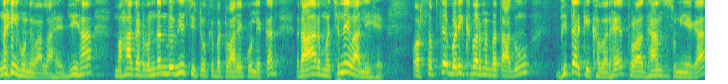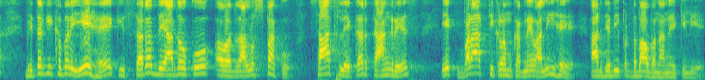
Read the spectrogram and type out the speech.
नहीं होने वाला है। जी हाँ महागठबंधन में भी सीटों के बंटवारे को लेकर रार मचने वाली है। और सबसे बड़ी खबर मैं बता दूँ भीतर की खबर है, थोड़ा ध्यान से सुनिएगा। भीतर की खबर ये है कि शरद यादव को और रालोसपा को साथ लेकर कांग्रेस एक बड़ा तिकड़म करने वाली है आरजेडी पर दबाव बनाने के लिए।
